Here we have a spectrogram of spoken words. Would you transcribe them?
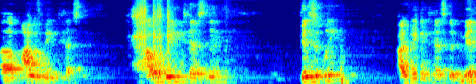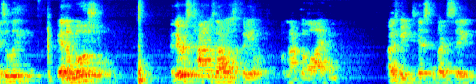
uh, I was being tested. I was being tested physically, I was being tested mentally and emotionally. And there was times I was failing. I'm not gonna lie to you. I was being tested by Satan.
